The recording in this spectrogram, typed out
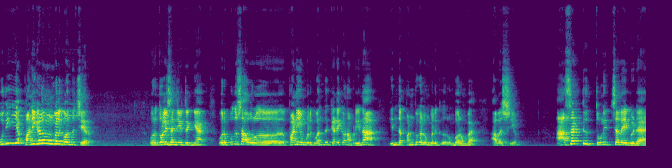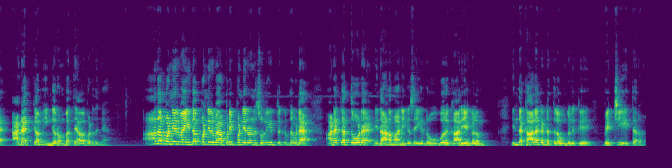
புதிய பணிகளும் உங்களுக்கு வந்து சேரும். ஒரு தொழில் செஞ்சுக்கிட்டு இருக்கீங்க ஒரு புதுசாக ஒரு பணி உங்களுக்கு வந்து கிடைக்கணும் அப்படின்னா இந்த பண்புகள் உங்களுக்கு ரொம்ப ரொம்ப அவசியம். அசட்டு துணிச்சலை விட அடக்கம் இங்கே ரொம்ப தேவைப்படுதுங்க. அதை பண்ணிடுவேன் இதை பண்ணிடுவேன் அப்படி பண்ணிடுவேன்னு சொல்லிக்கிட்டு இருக்கிறத விட அடக்கத்தோட நிதானமாக நீங்கள் செய்கின்ற ஒவ்வொரு காரியங்களும் இந்த காலகட்டத்தில் உங்களுக்கு வெற்றியை தரும்.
